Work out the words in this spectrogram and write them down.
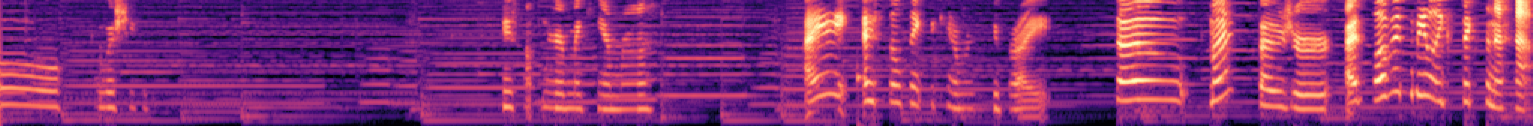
Oh, I wish you could do something with my camera. I I still think the camera's too bright. So my exposure, I'd love it to be like six and a half.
